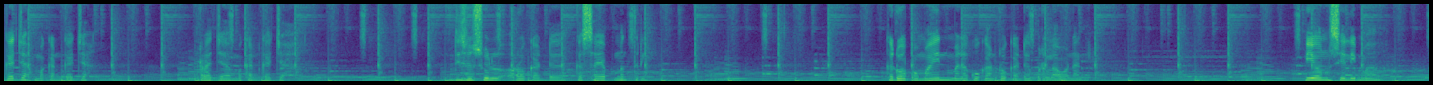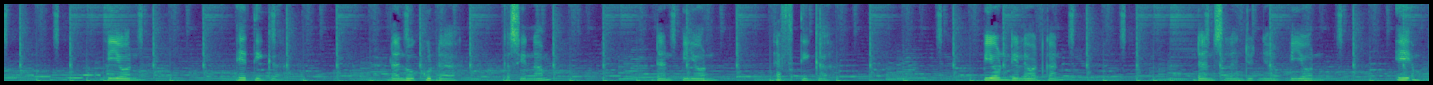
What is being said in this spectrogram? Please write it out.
gajah makan gajah raja makan gajah disusul rokade ke sayap menteri. Kedua pemain melakukan rokade berlawanan. Pion C5, pion E3, lalu kuda ke C6, dan pion F3. Pion dilewatkan, dan selanjutnya pion E4.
